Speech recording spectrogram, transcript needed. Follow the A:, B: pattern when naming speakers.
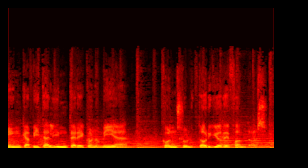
A: En Capital Intereconomía, Consultorio de Fondos.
